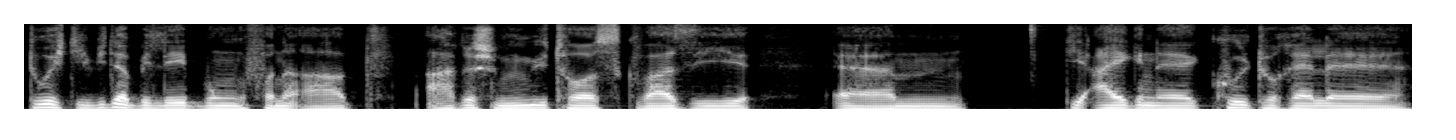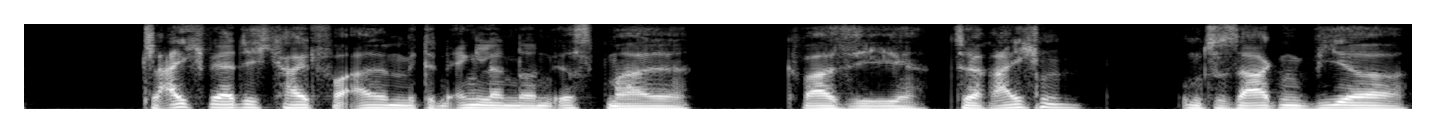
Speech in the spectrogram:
durch die Wiederbelebung von einer Art arischem Mythos quasi ähm, die eigene kulturelle Gleichwertigkeit vor allem mit den Engländern erstmal quasi zu erreichen, um zu sagen, wir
